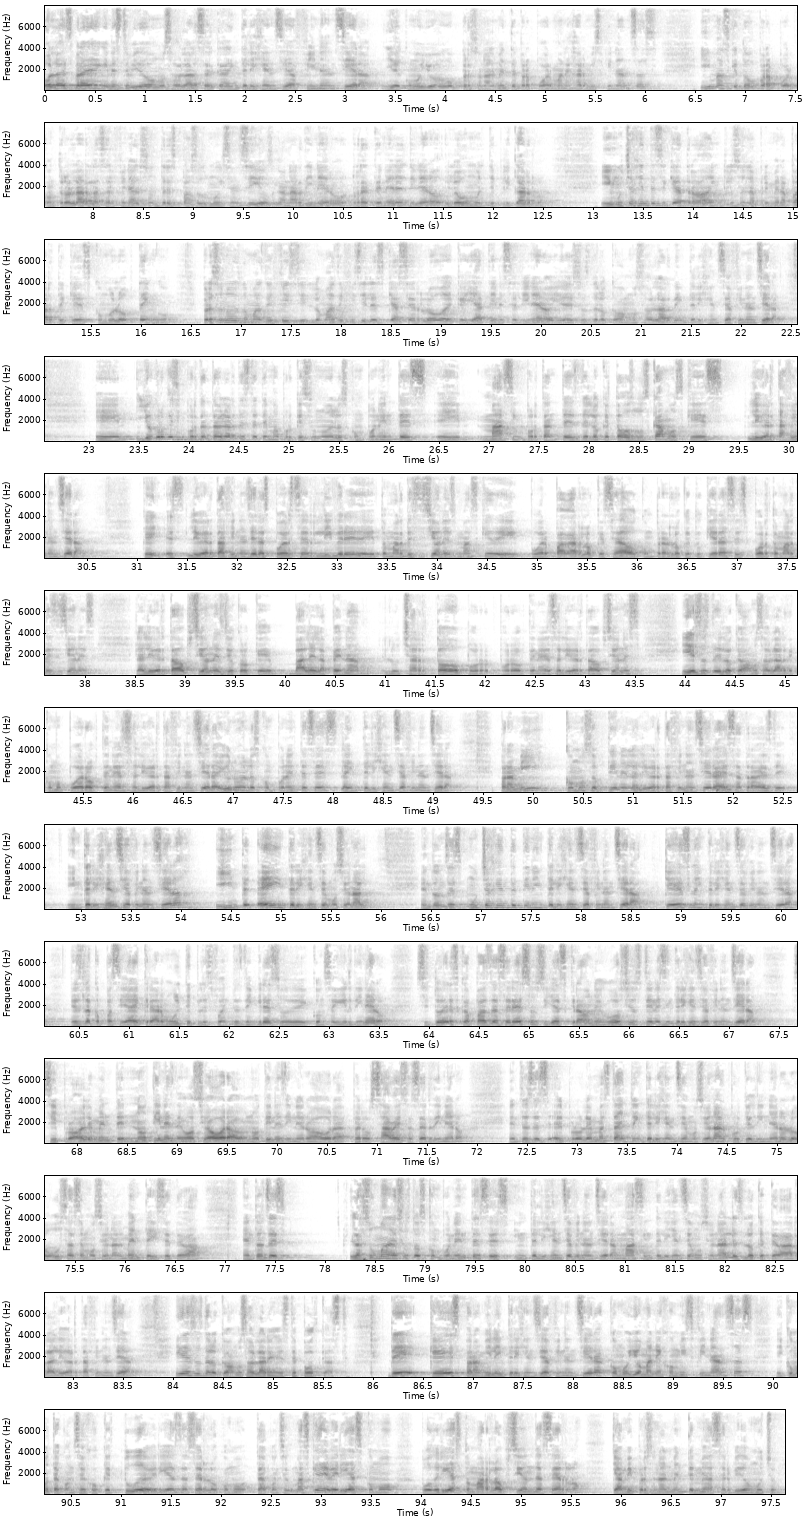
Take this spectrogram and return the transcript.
Hola, es Brian. En este video vamos a hablar acerca de inteligencia financiera y de cómo yo hago personalmente para poder manejar mis finanzas y más que todo para poder controlarlas. Al final son tres pasos muy sencillos. Ganar dinero, retener el dinero y luego multiplicarlo. Y mucha gente se queda trabada incluso en la primera parte, que es cómo lo obtengo. Pero eso no es lo más difícil. Lo más difícil es qué hacer luego de que ya tienes el dinero y de eso es de lo que vamos a hablar, de inteligencia financiera. Eh, yo creo que es importante hablar de este tema porque es uno de los componentes eh, más importantes de lo que todos buscamos, que es libertad financiera. Es libertad financiera, es poder ser libre de tomar decisiones, más que de poder pagar lo que sea o comprar lo que tú quieras, es poder tomar decisiones. La libertad de opciones, yo creo que vale la pena luchar todo por, por obtener esa libertad de opciones y eso es de lo que vamos a hablar, de cómo poder obtener esa libertad financiera. Y uno de los componentes es la inteligencia financiera. Para mí, cómo se obtiene la libertad financiera es a través de inteligencia financiera e inteligencia emocional. Entonces, mucha gente tiene inteligencia financiera. ¿Qué es la inteligencia financiera? Es la capacidad de crear múltiples fuentes de ingreso, de conseguir dinero. Si tú eres capaz de hacer eso, si ya has creado negocios, tienes inteligencia financiera. Si probablemente no tienes negocio ahora o no tienes dinero ahora, pero sabes hacer dinero, entonces el problema está en tu inteligencia emocional, porque el dinero lo usas emocionalmente y se te va. Entonces, la suma de esos dos componentes es inteligencia financiera más inteligencia emocional es lo que te va a dar la libertad financiera. Y de eso es de lo que vamos a hablar en este podcast. De qué es para mí la inteligencia financiera, cómo yo manejo mis finanzas y cómo te aconsejo que tú deberías de hacerlo. Cómo te aconsejo, más que deberías, cómo podrías tomar la opción de hacerlo, que a mí personalmente me ha servido mucho.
